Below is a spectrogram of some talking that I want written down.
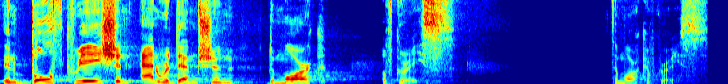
in both creation and redemption the mark of grace. The mark of grace.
